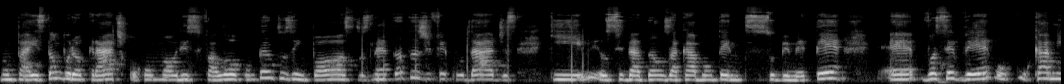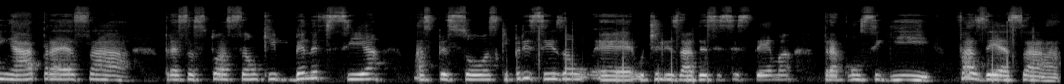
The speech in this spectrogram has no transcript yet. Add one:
num país tão burocrático, como o Maurício falou, com tantos impostos, né, tantas dificuldades que os cidadãos acabam tendo que se submeter, é, você vê o, o caminhar para essa, para essa situação que beneficia as pessoas que precisam é, utilizar desse sistema para conseguir fazer essa,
